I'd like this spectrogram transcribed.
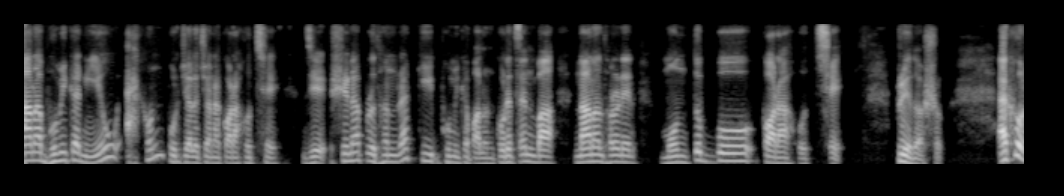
নানা ভূমিকা নিয়েও এখন পর্যালোচনা করা হচ্ছে যে সেনা প্রধানরা কি ভূমিকা পালন করেছেন বা নানা ধরনের মন্তব্য করা হচ্ছে। প্রিয় দর্শক, এখন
